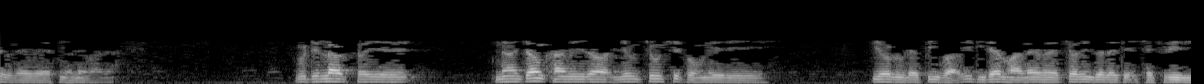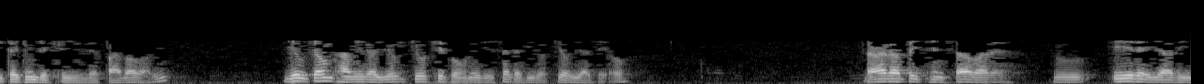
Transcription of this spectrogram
လို့လည်းပဲညွှန်နေပါတယ်။ခုဒီလောက်ဆိုရင်နာကြောင်းခံပြီးတော့ရုပ်ကျိုးဖြစ်ပုံလေးတွေပြောလို့လည်းပြီးပါပြီ။ဒီထဲမှာလည်းပဲပြောရင်းပြောတဲ့အချက်ကလေးတွေတိုက်တွန်းချက်ကလေးတွေလည်းပါသွားပါပြီ။ ရုပ်ကြောင်းခံပြီးတော့ရုပ်ကျိုးဖြစ်ပုံလေးတွေဆက်လက်ပြီးတော့ပြောရစေအောင်။ဒါကတော့သိထင်ရှားပါတယ်သူအေးတဲ့ယာတိ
